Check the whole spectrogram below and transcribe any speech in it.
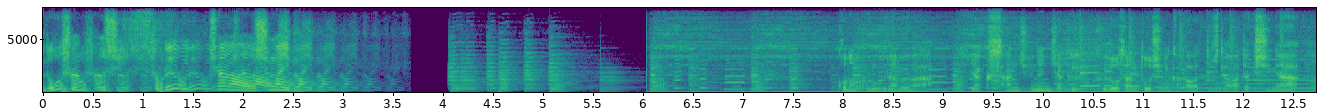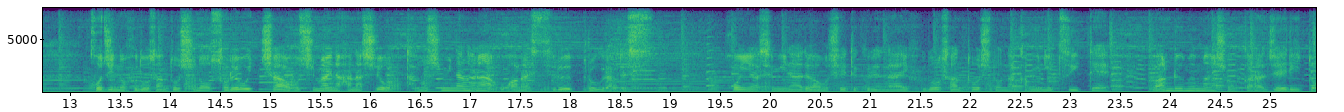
動産投資、それを言っちゃおしまい。このプログラムは約30年弱不動産投資に関わってきた私が個人の不動産投資のそれを言っちゃおしまいな話を楽しみながらお話しするプログラムです本やセミナーでは教えてくれない不動産投資の中身についてワンルームマンションから J リート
